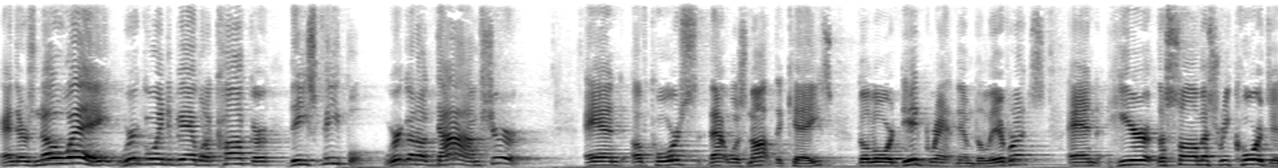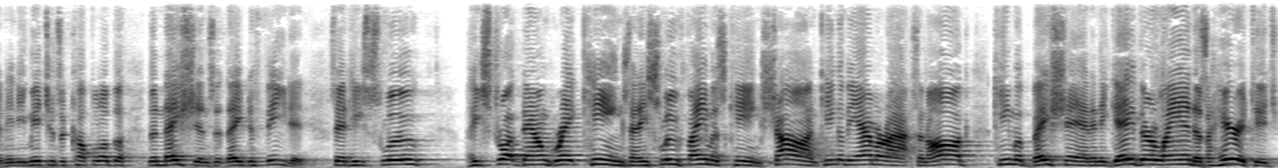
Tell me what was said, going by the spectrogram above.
And there's no way we're going to be able to conquer these people. We're going to die, I'm sure. And of course, that was not the case. The Lord did grant them deliverance. And here the psalmist records it. And he mentions a couple of the, the nations that they defeated. Said he slew he struck down great kings and he slew famous kings, Sihon, king of the Amorites, and Og, king of Bashan, and he gave their land as a heritage,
